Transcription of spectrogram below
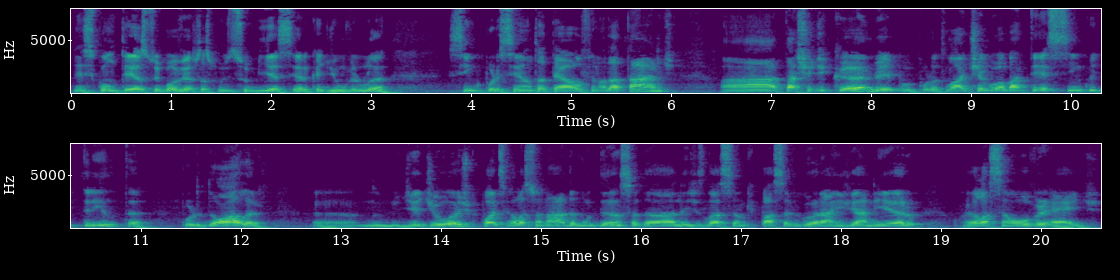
Nesse contexto, o Ibovespa subia cerca de 1,5% até o final da tarde. A taxa de câmbio, por, por outro lado, chegou a bater 5,30 por dólar uh, no, no, dia de hoje, que pode ser relacionado à mudança da legislação que passa a vigorar em janeiro com relação ao overhead.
